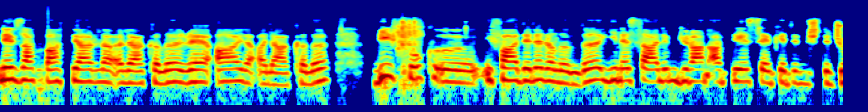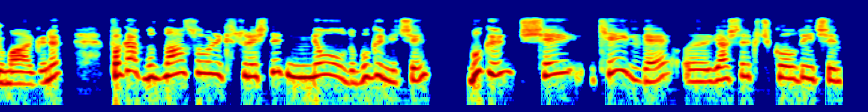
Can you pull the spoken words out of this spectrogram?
Nevzat Bahtiyar'la alakalı, RA ile alakalı birçok e, ifadeler alındı. Yine Salim Güran adliyeye sevk edilmişti Cuma günü. Fakat bundan sonraki süreçte ne oldu bugün için? Bugün şey K ile e, yaşları küçük olduğu için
